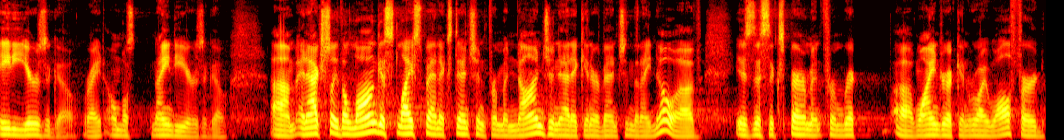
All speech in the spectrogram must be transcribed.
80 years ago, right? Almost 90 years ago. Um, and actually, the longest lifespan extension from a non genetic intervention that I know of is this experiment from Rick uh, Weindruch and Roy Walford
